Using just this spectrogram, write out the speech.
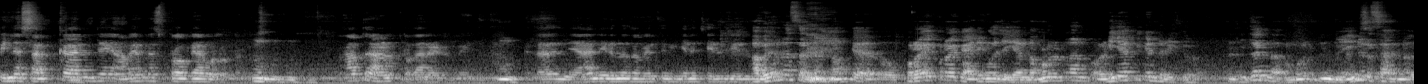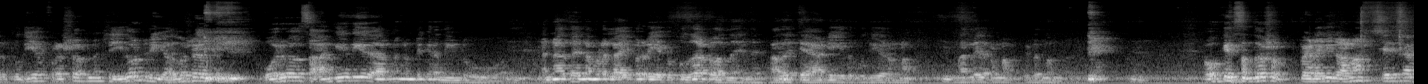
പിന്നെ സർക്കാരിന്റെ അവയർനെസ് പ്രോഗ്രാമുകളുണ്ട് അതാണ് പ്രധാനമായിട്ടും വേണ്ടത് അല്ലാതെ ഞാൻ ഇരുന്ന സമയത്ത് ഇങ്ങനെ ചെയ്ത് ചെയ്ത് അവയർനെസ് അല്ല നമുക്ക് കുറെ കുറെ കാര്യങ്ങൾ ചെയ്യാൻ. നമ്മളെല്ലാം റെഡിയാക്കിക്കൊണ്ടിരിക്കുക. ഇതല്ല നമ്മൾ മെയിൻ ഒരു സാധനം ഒരു പുതിയ ഫ്രഷ് ഒരെണ്ണം ചെയ്തുകൊണ്ടിരിക്കുക. അത് പക്ഷേ ഓരോ സാങ്കേതിക കാരണം കൊണ്ട് ഇങ്ങനെ നീണ്ടുപോകുക അതിനകത്ത് നമ്മുടെ ലൈബ്രറി ഒക്കെ പുതുതായിട്ട് വന്നതിന് അതൊക്കെ ആഡ് ചെയ്ത് പുതിയ ഒരെണ്ണം നല്ല ഒരെണ്ണം ഇടുന്നുണ്ട് ഓക്കെ സന്തോഷം. ഇപ്പൊ ഇടയ്ക്ക് കാണാം. ശരി സാർ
